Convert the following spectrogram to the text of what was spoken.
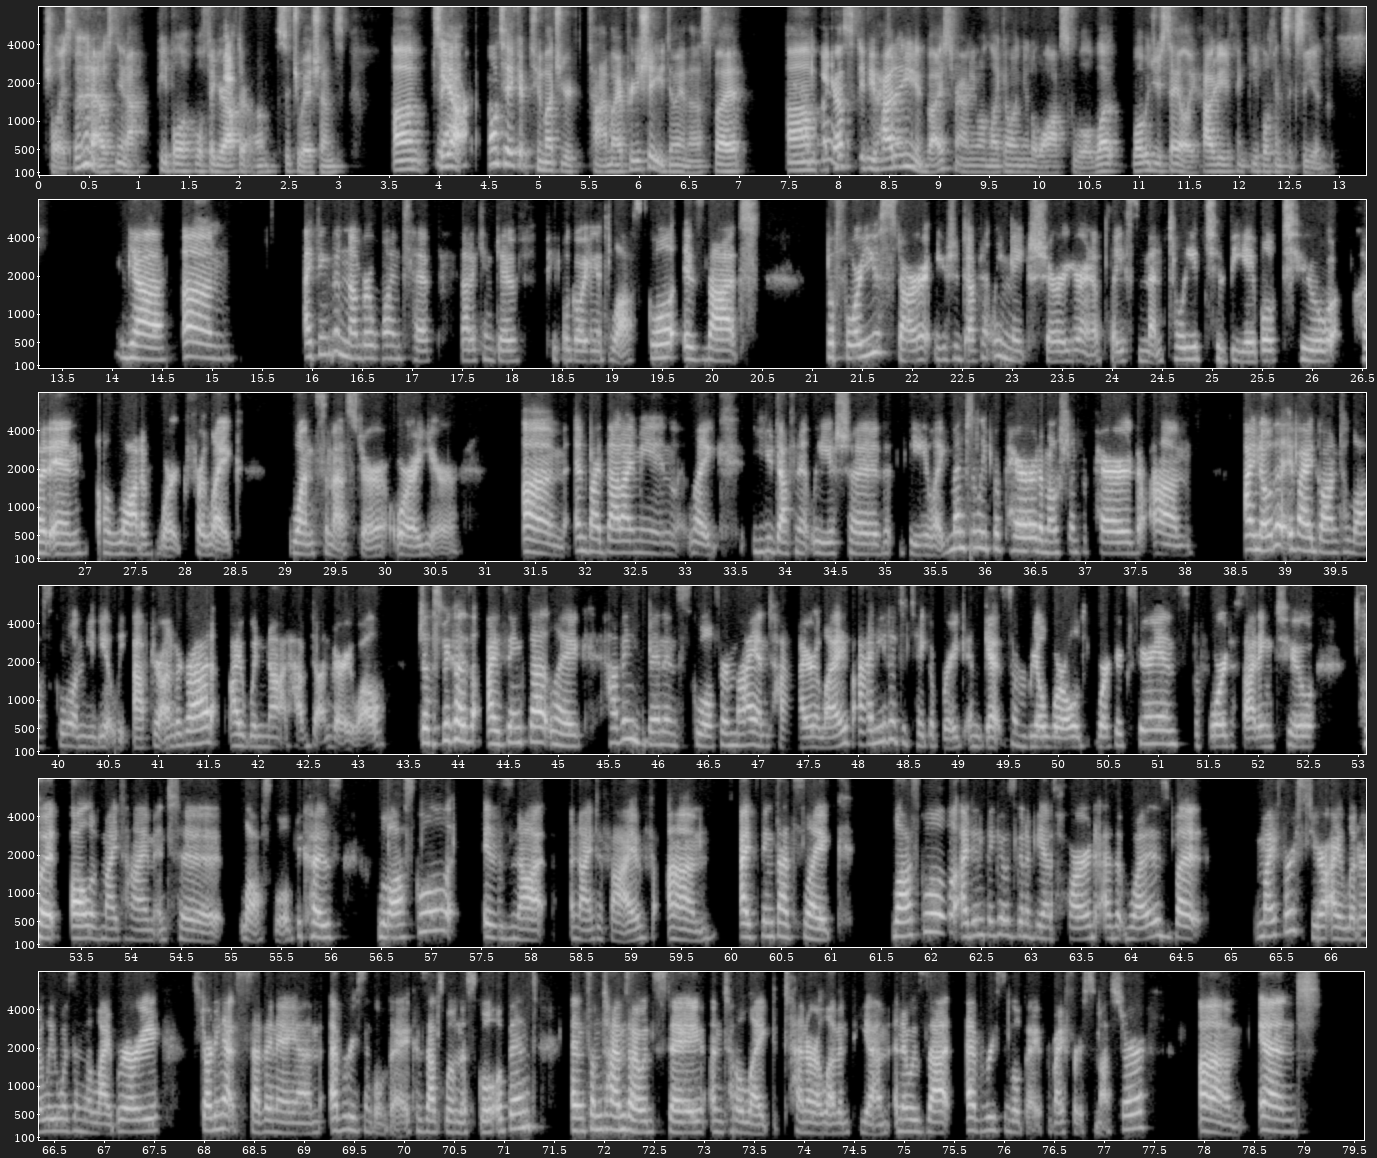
choice, but who knows? You know, people will figure out their own situations. Um, so yeah, Yeah. I won't take up too much of your time. I appreciate you doing this, but um, I guess if you had any advice for anyone like going into law school, what what would you say? Like, how do you think people can succeed? Yeah. Um, I think the number one tip that I can give people going into law school is that before you start, you should definitely make sure you're in a place mentally to be able to put in a lot of work for like one semester or a year. Um, and by that I mean like you definitely should be like mentally prepared, emotionally prepared. Um, I know that if I had gone to law school immediately after undergrad, I would not have done very well. Just because I think that like having been in school for my entire life, I needed to take a break and get some real world work experience before deciding to put all of my time into law school because law school is not a nine to five. Um, I think that's like law school. I didn't think it was going to be as hard as it was, but my first year, I literally was in the library starting at 7 a.m. every single day because that's when the school opened. And sometimes I would stay until like 10 or 11 p.m. And it was that every single day for my first semester. Um, and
